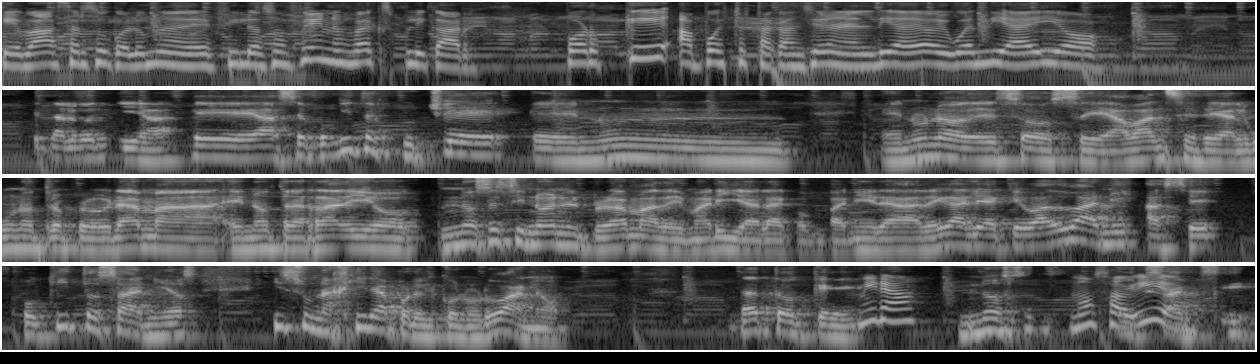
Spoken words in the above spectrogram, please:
que va a hacer su columna de filosofía y nos va a explicar por qué ha puesto esta canción en el día de hoy. Buen día, Eyo. ¿Qué tal? Buen día. Eh, hace poquito escuché en un en uno de esos eh, avances de algún otro programa en otra radio, no sé si no en el programa de María, la compañera de Galia, que Bad Bunny hace poquitos años hizo una gira por el conurbano. Dato que Mira, no, no sabía. Exacto, sí.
